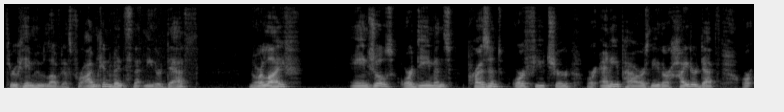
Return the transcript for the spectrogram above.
through him who loved us. For I'm convinced that neither death, nor life, angels or demons, present or future, or any powers, neither height or depth, or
